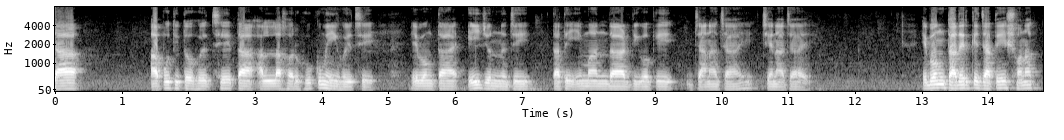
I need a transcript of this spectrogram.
যা আপতিত হয়েছে তা আল্লাহর হুকুমেই হয়েছে এবং তা এই জন্য যে তাতে ইমানদার দিগকে জানা যায়, চেনা যায় এবং তাদেরকে যাতে শনাক্ত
